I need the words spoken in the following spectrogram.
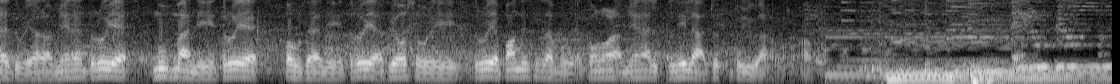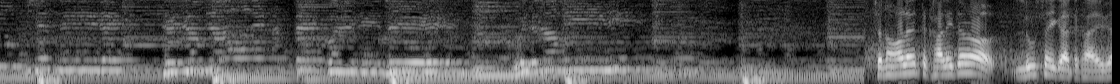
တဲ့သူတွေကတော့အများနဲ့သူတို့ရဲ့ movement တွေသူတို့ရဲ့ပုံစံတွေသူတို့ရဲ့အပြောဆိုတွေသူတို့ရဲ့ပေါင်းသင်းဆက်ဆက်မှုတွေအကုန်လုံးကအများနဲ့လေးလာတွေ့တွေ့ယူရတာပေါ့ဟုတ်အိမ်ပြူဖြစ်နေတဲ့တရားများနဲ့အသက်ခွဲနေစေဝိဒနာမီကျွန်တော်လည်းတခါလေကျတော့လူစိတ်ကတခါလေပြ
